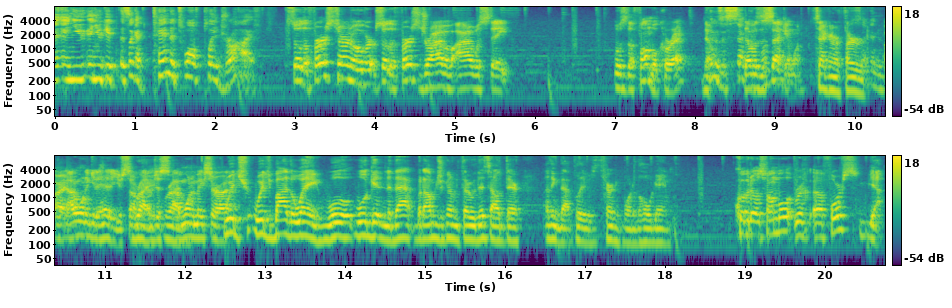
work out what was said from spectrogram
And, and you and you get it's like a ten to twelve play drive. So the first turnover, so the first drive of Iowa State was the fumble, correct? It was a second. That was the wasn't second one. Second or third. Second. All right, I don't want to get ahead of your summary. Right, I'm just, right. I want to make sure. I, Which, which, by the way, we'll we'll get into that. But I'm just going to throw this out there. I think that play was the turning point of the whole game. Quibodeaux's fumble uh, force. Yeah,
